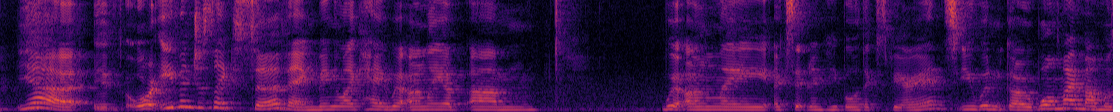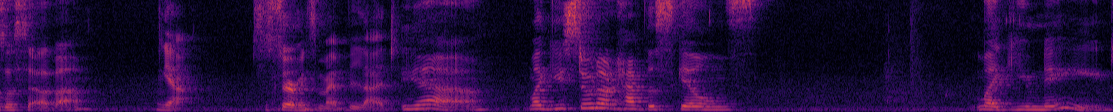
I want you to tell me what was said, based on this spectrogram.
Yeah, if, or even just like serving, being like, "Hey, we're only a, um, we're only accepting people with experience." You wouldn't go, "Well, my mum was a server." yeah so serving's in my blood Yeah, like you still don't have the skills like you need.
